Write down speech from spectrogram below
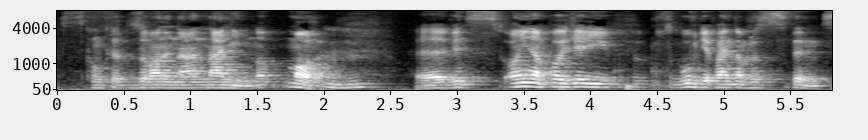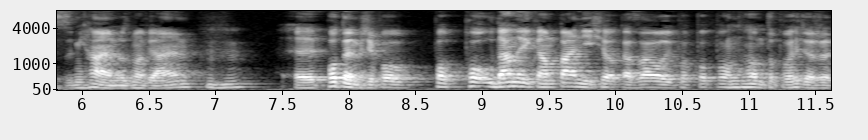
skonkretyzowany na, na nim, no może. Mhm. E, Więc oni nam powiedzieli, głównie pamiętam, że z tym, z Michałem rozmawiałem. Mhm. E, Potem się po, po, po udanej kampanii się okazało i po, po, on to powiedział, że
